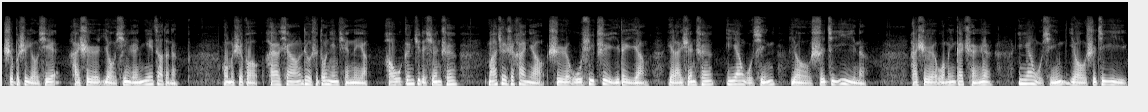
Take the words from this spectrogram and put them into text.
是不是有些还是有心人捏造的呢？我们是否还要像六十多年前那样毫无根据的宣称麻雀是害鸟是无需质疑的一样，也来宣称阴阳五行有实际意义呢？还是我们应该承认阴阳五行有实际意义，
